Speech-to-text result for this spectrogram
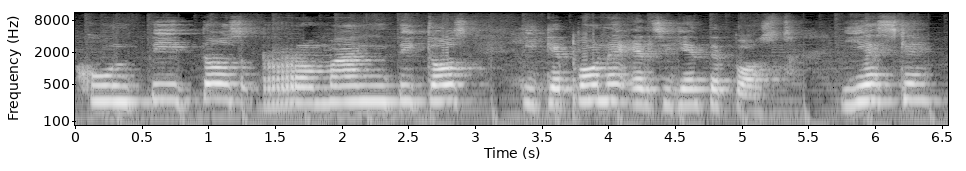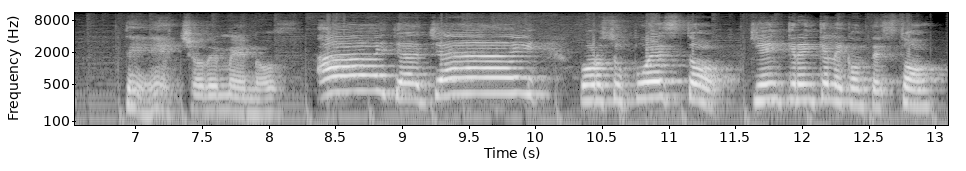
juntitos románticos y que pone el siguiente post. Y es que te echo de menos. ¡Ay, ay, ay! Por supuesto. ¿Quién creen que le contestó?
